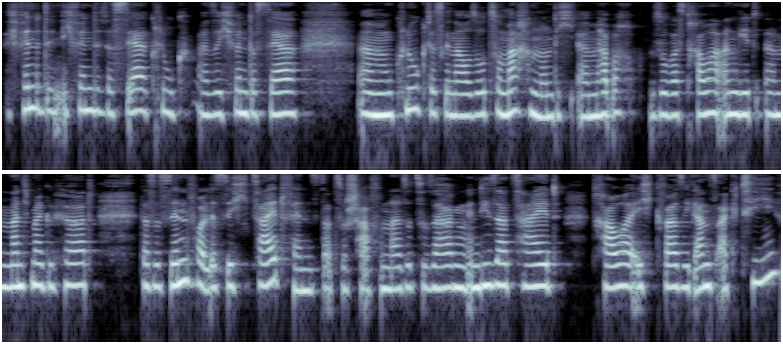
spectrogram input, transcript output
Ich finde den, ich finde das sehr klug. Also ich finde das sehr ähm, klug, das genau so zu machen. Und ich ähm, habe auch so was Trauer angeht, ähm, manchmal gehört, dass es sinnvoll ist, sich Zeitfenster zu schaffen. Also zu sagen, in dieser Zeit trauere ich quasi ganz aktiv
